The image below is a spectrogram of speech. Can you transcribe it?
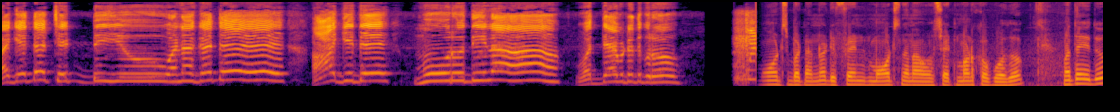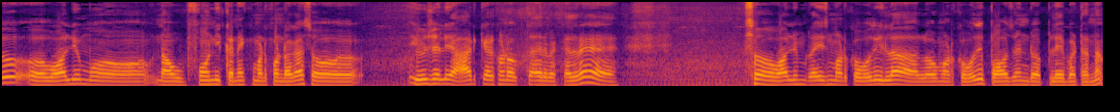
ಒಗೆದ ಚಡ್ಡಿಯು ಒಣಗದೆ ಆಗಿದೆ ಮೂರು ದಿನ. ಒದ್ದೆ ಬಿಟ್ಟದ ಗುರು. ಮೋಡ್ಸ್ ಬಟನ್ನು ಡಿಫ್ರೆಂಟ್ ಮೋಡ್ಸ್ನ ನಾವು ಸೆಟ್ ಮಾಡ್ಕೋಬೋದು. ಮತ್ತು ಇದು ವಾಲ್ಯೂಮ್ ನಾವು ಫೋನಿಗೆ ಕನೆಕ್ಟ್ ಮಾಡ್ಕೊಂಡಾಗ ಸೊ ಯೂಶಲಿ ಹಾಡ್ ಕೇಳ್ಕೊಂಡು ಹೋಗ್ತಾ ಇರಬೇಕಾದ್ರೆ ಸೊ ವಾಲ್ಯೂಮ್ ರೈಸ್ ಮಾಡ್ಕೋಬೋದು, ಇಲ್ಲ ಲೋ ಮಾಡ್ಕೋಬೋದು ಪಾಸ್ ಆ್ಯಂಡ್ ಪ್ಲೇ ಬಟನ್ನು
